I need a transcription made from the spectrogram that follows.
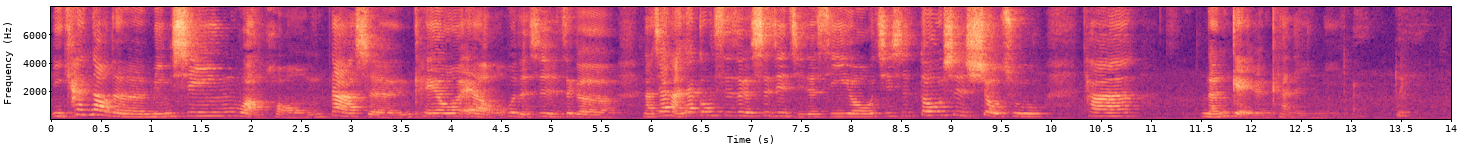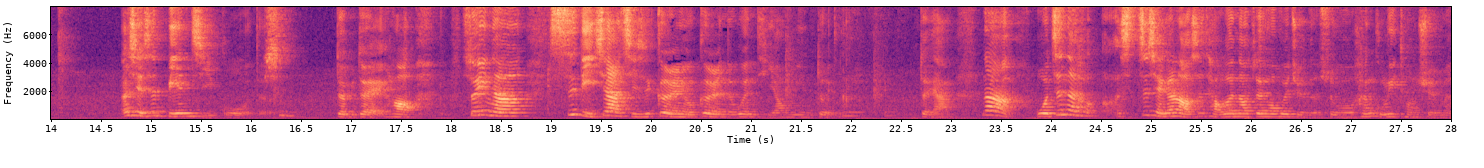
你看到的明星、网红、大神、KOL，或者是这个哪家哪家公司这个世界级的 CEO，其实都是秀出他能给人看的一面，对，而且是编辑过的，是对不对？哈，所以呢，私底下其实个人有个人的问题要面对嘛。对啊，那我真的呃之前跟老师讨论到最后，会觉得说很鼓励同学们，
